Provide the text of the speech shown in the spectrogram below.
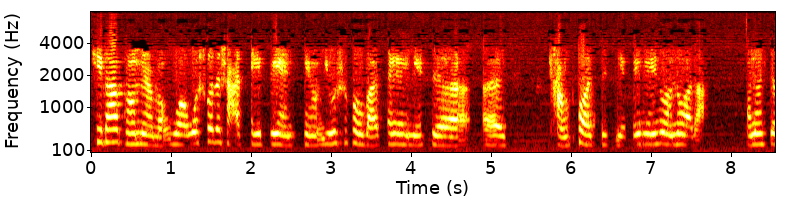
其他方面吧，我我说的啥他也不愿意听，有时候吧，他也也是呃，强迫自己唯唯诺诺的，反正是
